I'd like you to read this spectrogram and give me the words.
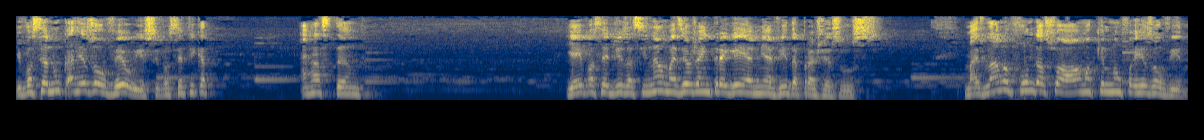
E você nunca resolveu isso, e você fica arrastando. E aí você diz assim: não, mas eu já entreguei a minha vida para Jesus. Mas lá no fundo da sua alma aquilo não foi resolvido.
